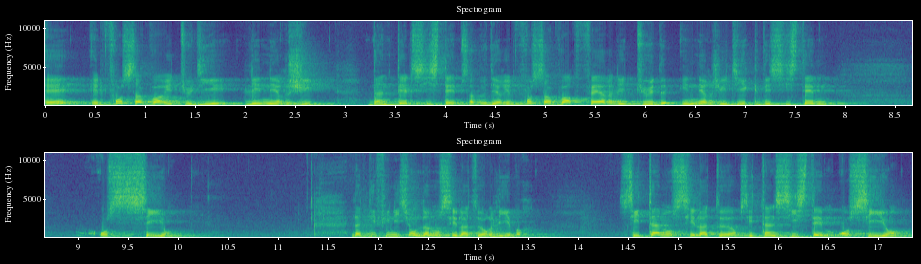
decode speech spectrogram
Et il faut savoir étudier l'énergie d'un tel système. Ça veut dire qu'il faut savoir faire l'étude énergétique des systèmes oscillants. La définition d'un oscillateur libre, c'est un oscillateur, c'est un système oscillant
